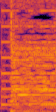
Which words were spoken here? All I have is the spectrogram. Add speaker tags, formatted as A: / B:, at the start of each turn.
A: Bye.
